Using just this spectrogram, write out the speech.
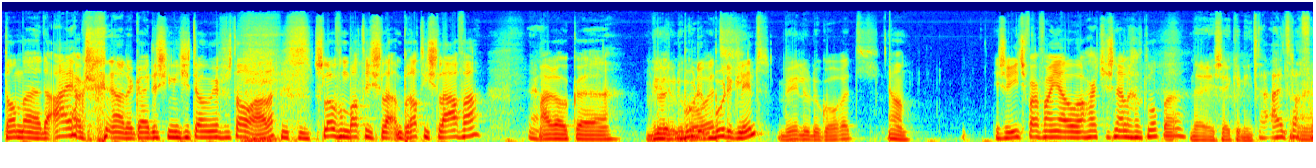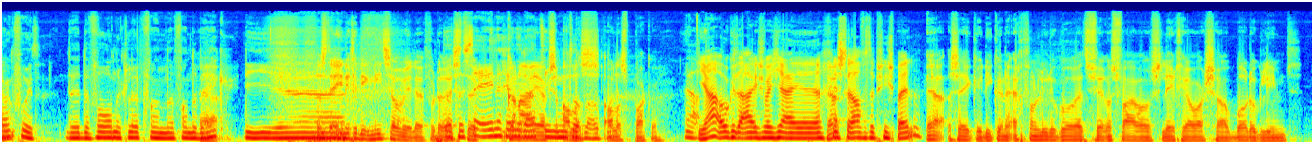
Dan eh, de Ajax. nou, dan kan je de cynische toon weer van stal halen. Slovan Bratisla- Bratislava. Ja. Maar ook eh Weer Boede Ludogorets. Weer. Ja. Is er iets waarvan jouw hartje sneller gaat kloppen? Nee, zeker niet. Ja, Eintracht Ja. Frankfurt, de, de volgende club van, eh, van de Ja. Beek. Die, eh, Dat is de enige die ik niet zou willen. Voor de dat rest is de eh, enige kan die Ajax alles, alles pakken. Ja, ook het Ajax wat jij eh, gisteravond hebt zien spelen? Ja, zeker. Die kunnen echt van Ludogorets, Ferencvaros, Legia Warschau, Bodo Glimt,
